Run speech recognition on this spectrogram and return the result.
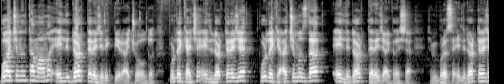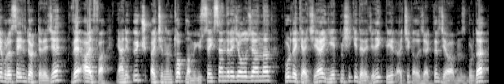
bu açının tamamı 54 derecelik bir açı oldu. Buradaki açı 54 derece. Buradaki açımız da 54 derece arkadaşlar. Şimdi burası 54 derece, burası 54 derece ve alfa. Yani 3 açının toplamı 180 derece olacağından buradaki açıya 72 derecelik bir açı kalacaktır. Cevabımız burada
